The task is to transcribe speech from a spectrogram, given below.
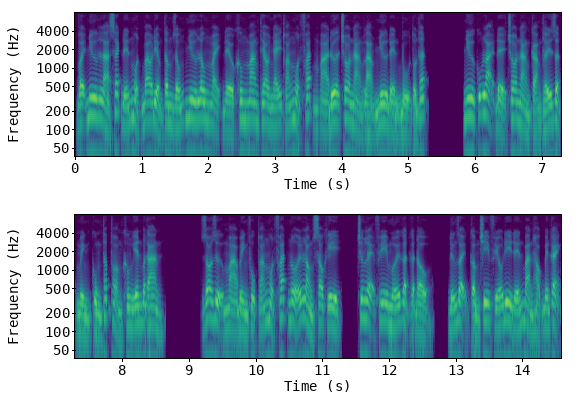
Vậy như là sách đến một bao điểm tâm giống như lông mày đều không mang theo nháy thoáng một phát mà đưa cho nàng làm như đền bù tổn thất. Như cũng lại để cho nàng cảm thấy giật mình cùng thấp thỏm không yên bất an. Do dự mà bình phục thoáng một phát nỗi lòng sau khi, trương lệ phi mới gật gật đầu, đứng dậy cầm chi phiếu đi đến bàn học bên cạnh,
